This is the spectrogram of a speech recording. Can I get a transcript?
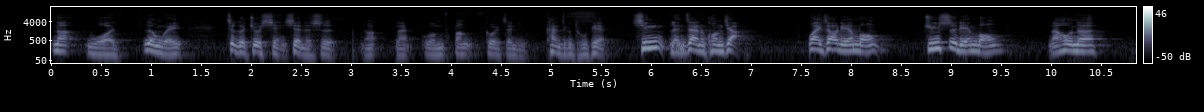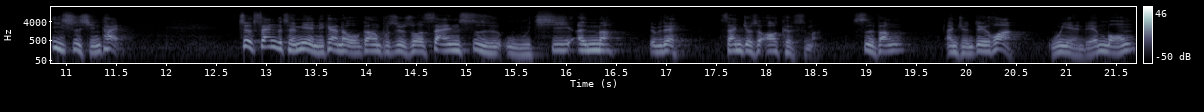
那我认为这个就显现的是啊，来，我们帮各位整理看这个图片，新冷战的框架。外交联盟、军事联盟，然后呢，意识形态，这三个层面，你看到我刚刚不是说三四五七 N 吗？对不对？三就是 AUKUS 嘛，四方安全对话、五眼联盟，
